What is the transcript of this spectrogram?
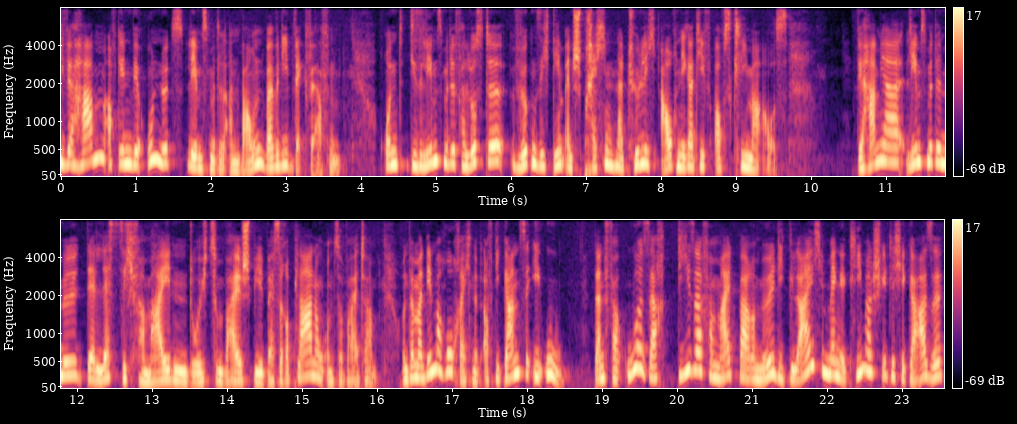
die wir haben, auf denen wir unnütz Lebensmittel anbauen, weil wir die wegwerfen. Und diese Lebensmittelverluste wirken sich dementsprechend natürlich auch negativ aufs Klima aus. Wir haben ja Lebensmittelmüll, der lässt sich vermeiden durch zum Beispiel bessere Planung und so weiter. Und wenn man den mal hochrechnet auf die ganze EU, dann verursacht dieser vermeidbare Müll die gleiche Menge klimaschädliche Gase,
